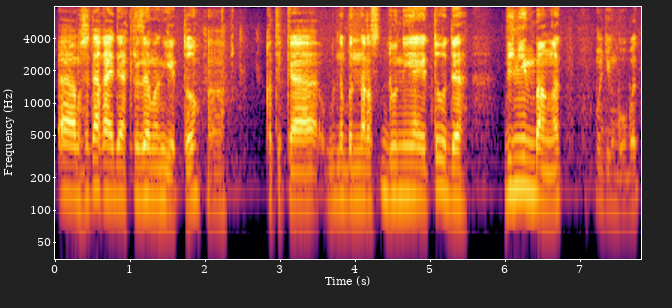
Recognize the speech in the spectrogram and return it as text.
eh, maksudnya kayak di akhir zaman gitu. Heeh. Ketika bener-bener dunia itu udah dingin banget, anjing bobot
